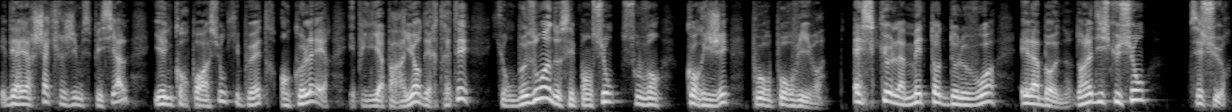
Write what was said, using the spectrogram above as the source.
et derrière chaque régime spécial, il y a une corporation qui peut être en colère. Et puis il y a par ailleurs des retraités qui ont besoin de ces pensions, souvent corrigées, pour, pour vivre. Est-ce que la méthode de Levoix est la bonne? Dans la discussion, c'est sûr.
